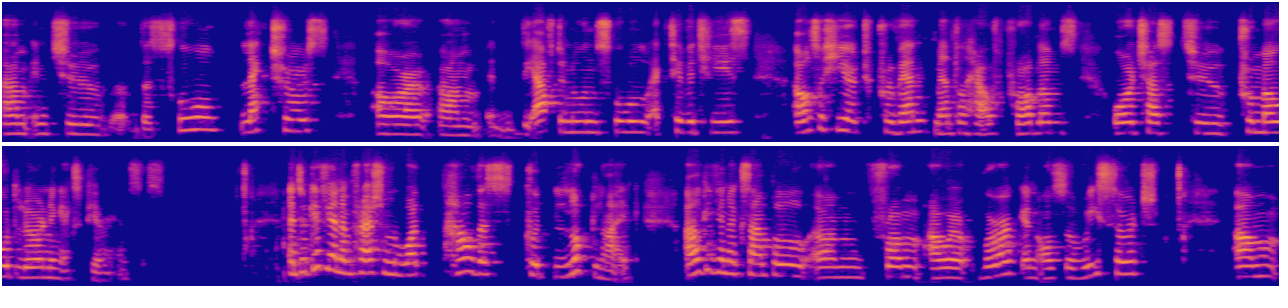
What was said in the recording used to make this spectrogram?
um, into uh, the school lectures or um, the afternoon school activities, also here to prevent mental health problems or just to promote learning experiences. And to give you an impression what how this could look like, I'll give you an example um, from our work and also research. Um,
